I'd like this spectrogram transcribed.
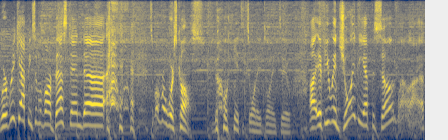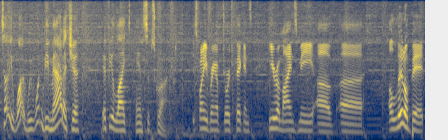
We're recapping some of our best and uh, some of our worst calls going into 2022. Uh, if you enjoyed the episode, well, I'll tell you what, we wouldn't be mad at you if you liked and subscribed. It's funny you bring up George Pickens. He reminds me of uh, a little bit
